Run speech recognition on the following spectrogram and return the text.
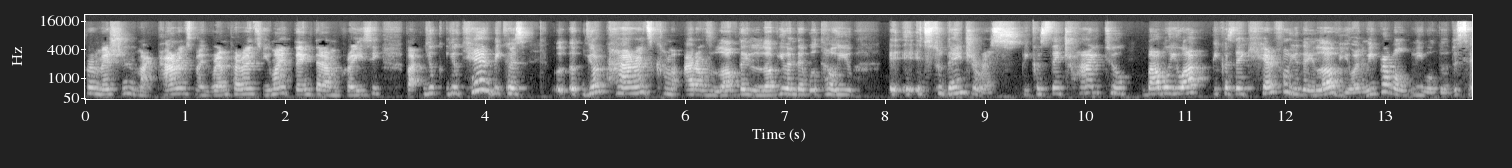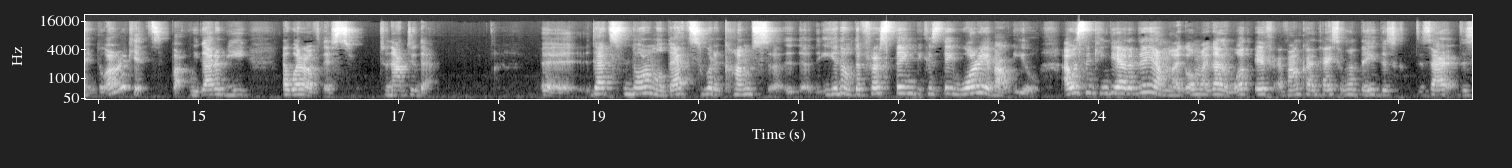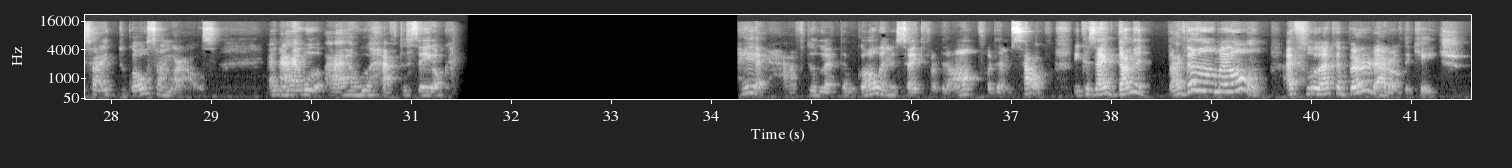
permission my parents my grandparents you might think that i'm crazy but you, you can because uh, your parents come out of love they love you and they will tell you it's too dangerous because they try to bubble you up because they care for you they love you and we probably will do the same to our kids but we got to be aware of this to not do that. Uh, that's normal that's what it comes uh, you know the first thing because they worry about you. I was thinking the other day i'm like oh my god what if ivanka and tyson one day decide decide to go somewhere else and i will i will have to say okay hey, I have to let them go and decide for them for themselves because I've done it. I've done it on my own. I flew like a bird out of the cage,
